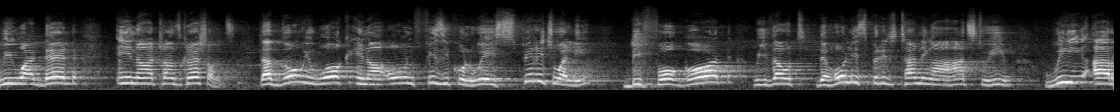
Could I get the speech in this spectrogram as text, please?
we were dead in our transgressions. That though we walk in our own physical way, spiritually, before God, without the Holy Spirit turning our hearts to Him, we are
